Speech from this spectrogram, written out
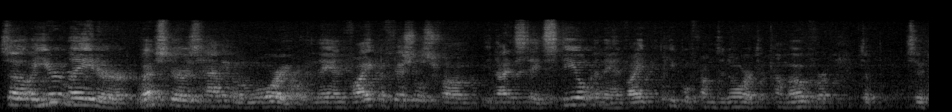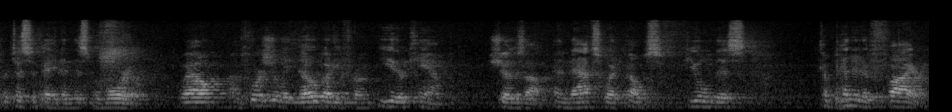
So a year later, Webster is having a memorial, and they invite officials from United States Steel, and they invite people from Donora to come over to, to participate in this memorial. Well, unfortunately, nobody from either camp shows up, and that's what helps fuel this competitive fire.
